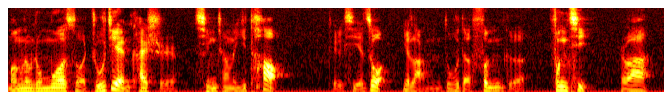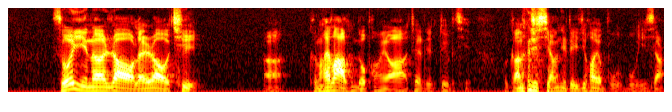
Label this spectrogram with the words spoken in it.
朦胧中摸索，逐渐开始形成了一套这个写作与朗读的风格风气，是吧？所以呢，绕来绕去啊，可能还落了很多朋友啊，这里对不起，我刚才就想起这句话，要补补一下。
